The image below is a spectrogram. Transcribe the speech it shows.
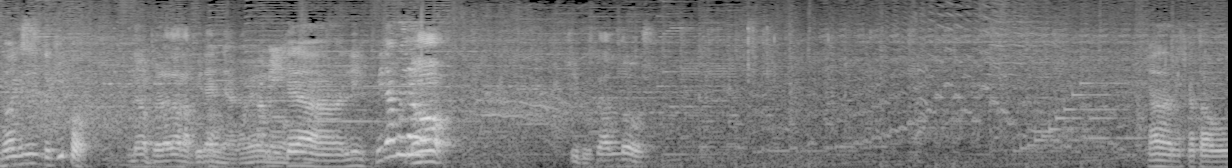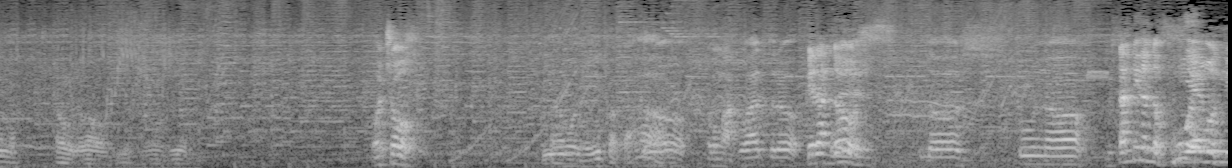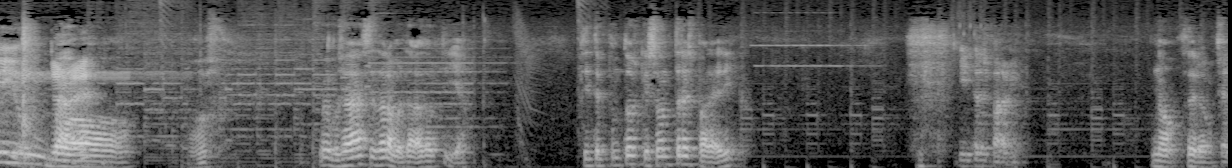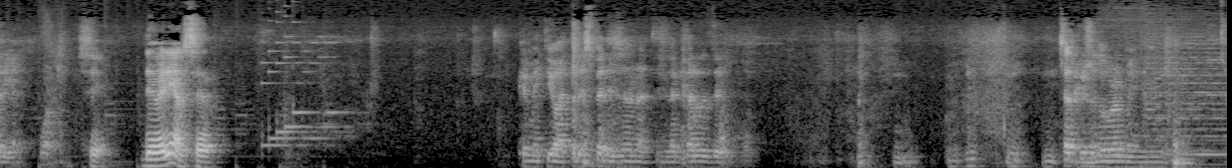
No, que ese es tu equipo. No, pero era la piraña, que había A mí. Que era Link. ¡Mira, cuidado! ¡No! Sí, pues quedan dos. Nada, he rescatado uno. Vamos, vamos bien. Ocho. Vamos a ir para acá. Toma. cuatro. Quedan tres, dos. Dos. Uno. Me están tirando fuego, tío. Ya, eh. Bueno, pues ahora se da la vuelta a la tortilla. Siete puntos que son tres para Eric. Y tres para mí. No, cero. Sería. Bueno. Sí. Deberían ser. Que metió a tres personas en la cara de. Sergio se duerme.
